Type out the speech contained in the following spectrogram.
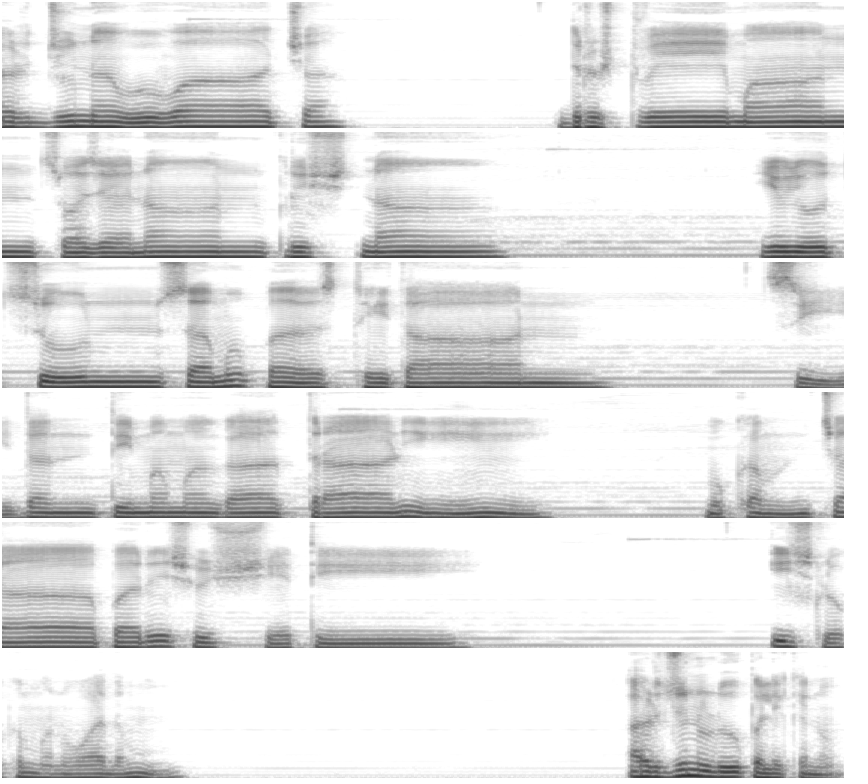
అర్జున ఉవాచ దృష్ట్వేమాన్ స్వజనాన్ కృష్ణ యుయుత్సూన్ సముపస్థితాన్ సీదంతి మమ గాత్రాణి ముఖం చ పరిశుష్యతి ఈ శ్లోకం అనువాదం అర్జునుడు పలికెను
